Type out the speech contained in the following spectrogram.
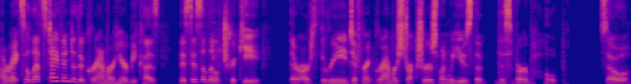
All right. So let's dive into the grammar here because this is a little tricky. There are three different grammar structures when we use the this verb hope. So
